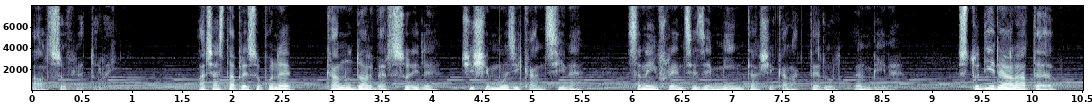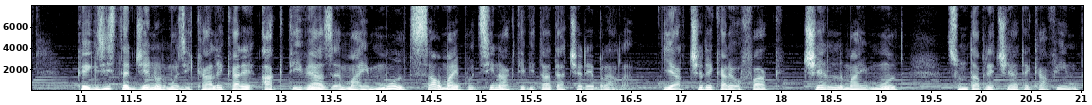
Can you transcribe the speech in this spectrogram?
al sufletului. Aceasta presupune ca nu doar versurile, ci și muzica în sine să ne influențeze mintea și caracterul în bine. Studiile arată că există genuri muzicale care activează mai mult sau mai puțin activitatea cerebrală, iar cele care o fac cel mai mult sunt apreciate ca fiind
